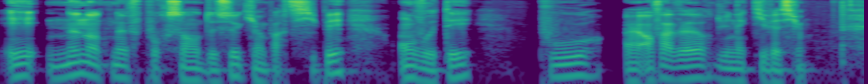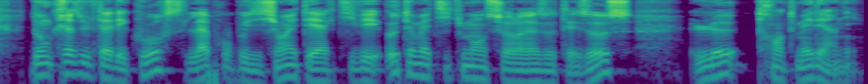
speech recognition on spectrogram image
Et 99% de ceux qui ont participé ont voté pour, en faveur d'une activation. Donc, résultat des courses, la proposition a été activée automatiquement sur le réseau Tezos le 30 mai dernier.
